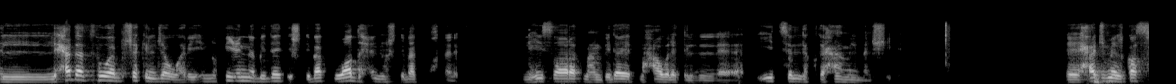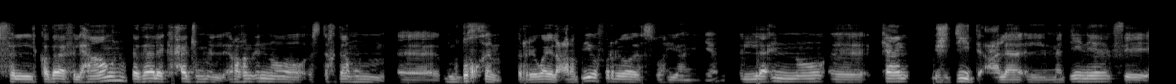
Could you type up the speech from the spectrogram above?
اللي حدث هو بشكل جوهري إنه في عندنا بداية اشتباك واضح إنه اشتباك مختلف. اللي هي صارت مع بداية محاولة الايتسل لاقتحام المنشية. حجم القصف القذائف الهاون وكذلك حجم رغم إنه استخدامهم مضخم في الرواية العربية وفي الرواية الصهيونية إلا إنه كان جديد على المدينة في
